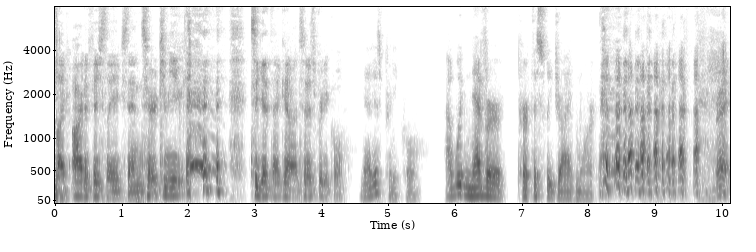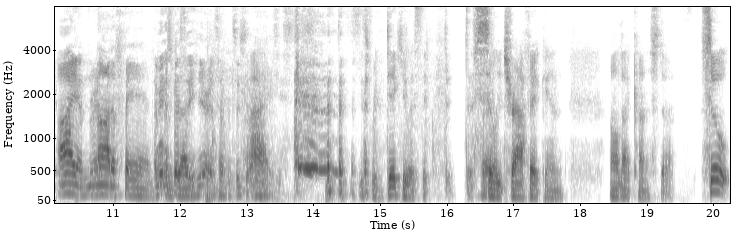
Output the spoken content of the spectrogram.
like artificially extends her commute to get that going. So it's pretty cool. That is pretty cool. I would never purposely drive more. Right. I am Right. not a fan. I mean, especially driving. here in San Francisco. I just, it's, ridiculous the, the, the silly traffic and all that kind of stuff. So,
